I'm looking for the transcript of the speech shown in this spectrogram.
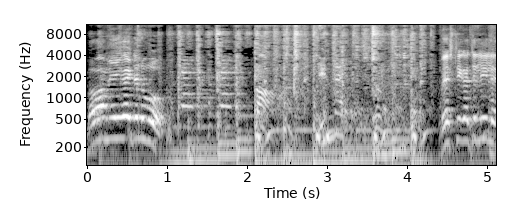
বাবা, আমি এই গাড়িটা নেব। বেশ, ঠিক আছে লিলে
